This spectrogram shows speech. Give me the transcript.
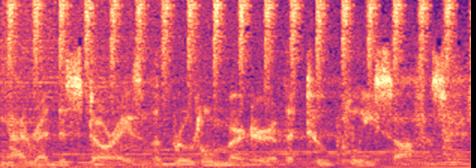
Morning, I read the stories of the brutal murder of the two police officers.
